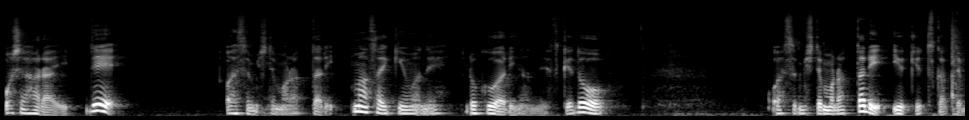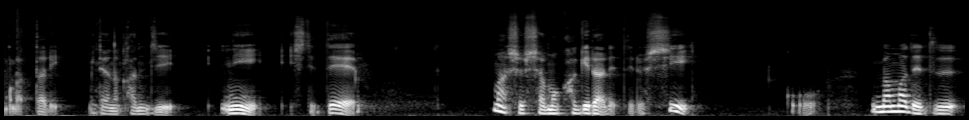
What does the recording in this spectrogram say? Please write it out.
お支払いでお休みしてもらったりまあ最近はね6割なんですけどお休みしてもらったり有給使ってもらったりみたいな感じにしててまあ出社も限られてるしこう今までず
